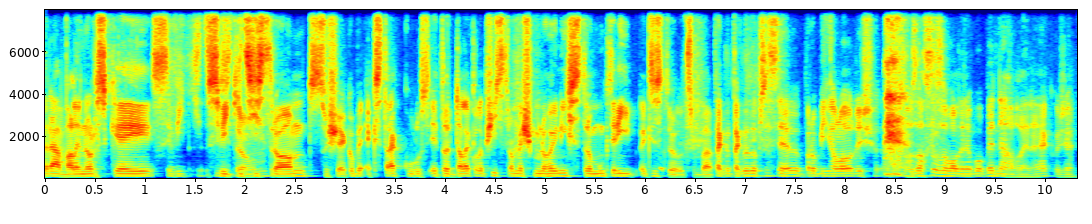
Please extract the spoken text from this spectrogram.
teda valinorský svítící, svítící strom. strom, což je jakoby extra cool. Je to daleko lepší strom než mnoho jiných stromů, který existují třeba. Tak, tak to přesně probíhalo, když ho zasazovali nebo objednávali, ne? Jakože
